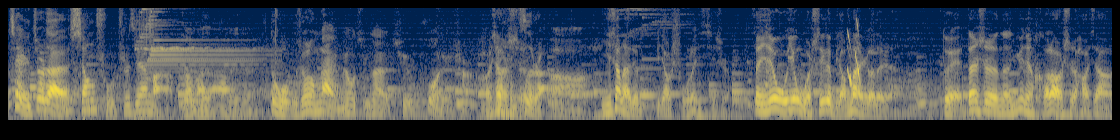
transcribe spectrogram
这也就是在相处之间嘛，慢慢的啊。对我，我觉得我们俩也没有存在去破这个事儿，好像很自然啊。一上来就比较熟了，其实。但因为我因为我是一个比较慢热的人，对。但是呢，遇见何老师好像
